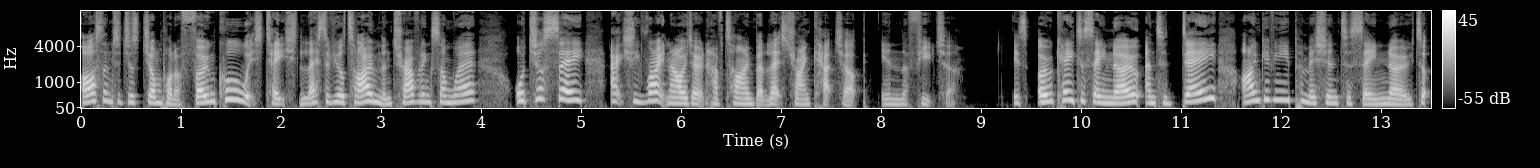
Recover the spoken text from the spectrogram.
ask them to just jump on a phone call, which takes less of your time than traveling somewhere, or just say, actually, right now I don't have time, but let's try and catch up in the future. It's okay to say no, and today I'm giving you permission to say no to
